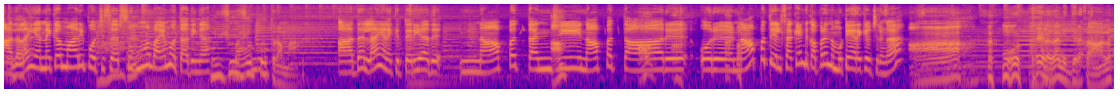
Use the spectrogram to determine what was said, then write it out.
அதெல்லாம் என்னைக்கோ மாறி போச்சு சார். சும்மா பயமுத்தாதீங்க பயமுறுத்துறாமா? அதெல்லாம் எனக்கு தெரியாது. நாப்பத்தஞ்சு நாப்பத்தாறு ஒரு நாப்பத்தேழு செகண்டுக்கு அப்புறம் இந்த முட்டையை இறக்கி வச்சிருங்க. ஆ முட்டையில தான் நிக்கிறேன். கால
